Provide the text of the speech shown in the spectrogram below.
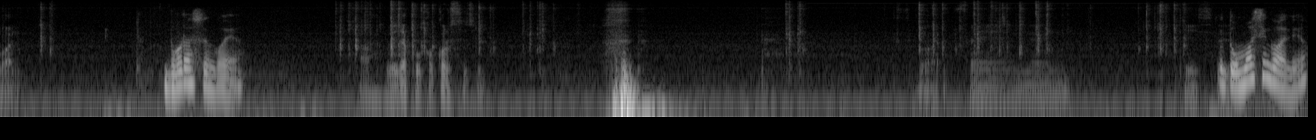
one 뭐라 쓴 거예요? 아, 왜 자꾸 거꾸로 쓰지? FN은 this 이거 너무 하신 거 아니에요?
